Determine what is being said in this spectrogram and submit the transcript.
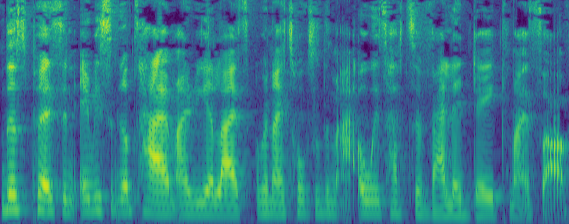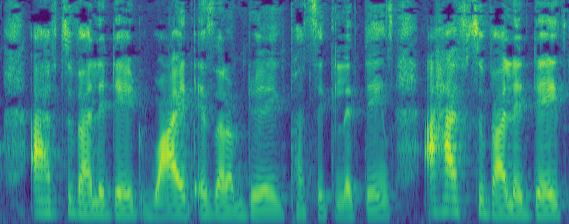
this person every single time I realize when I talk to them, I always have to validate myself. I have to validate why it is that I'm doing particular things. I have to validate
